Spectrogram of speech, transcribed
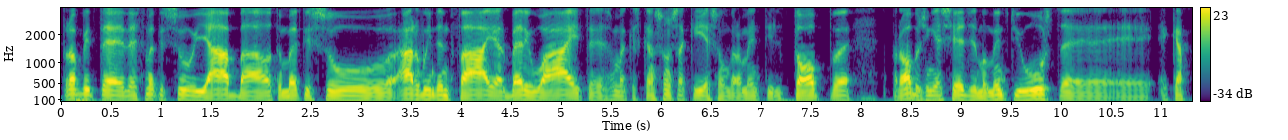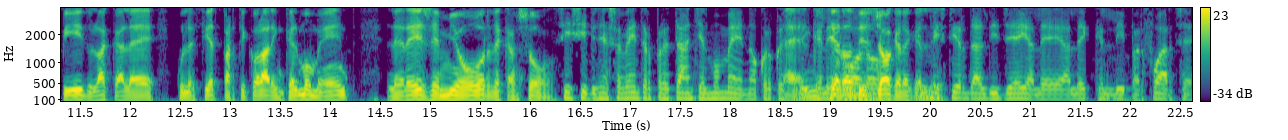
proprio te, se tu metti su Yabba o tu metti su Hard Wind and Fire, Barry White, insomma che canzoni sa chi sono veramente il top, però bisogna scegliere il momento giusto e, e, e capire là che lei, con le fiat particolari in quel momento, le rese migliori delle canzoni. Sì, sì, bisogna sapere interpretare anche il momento, no? Credo che Eh, il che mestiere ruolo- disc jockey il lì. mestiere dal DJ alle, alle lì per forza.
